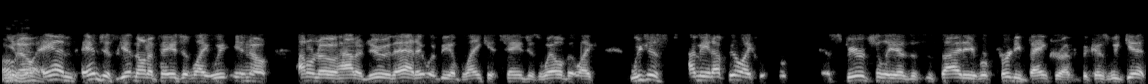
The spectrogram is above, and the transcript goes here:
Oh, you know yeah. and and just getting on a page of like we you know i don't know how to do that. It would be a blanket change as well but like we just i mean i feel like spiritually as a society we're pretty bankrupt because we get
